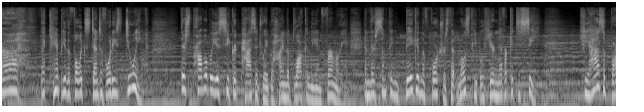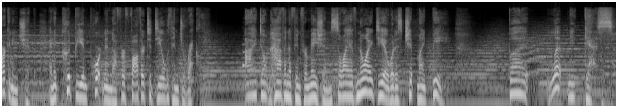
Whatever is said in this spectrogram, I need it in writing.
Ah, uh, that can't be the full extent of what he's doing. There's probably a secret passageway behind the block in the infirmary, and there's something big in the fortress that most people here never get to see. He has a bargaining chip, and it could be important enough for Father to deal with him directly. I don't have enough information, so I have no idea what his chip might be. But let me guess.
